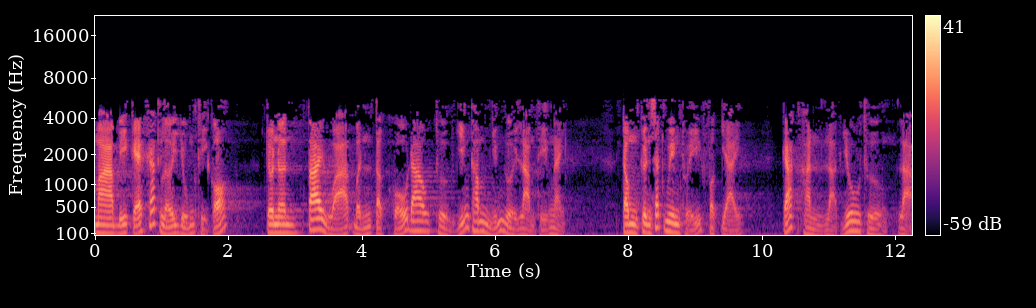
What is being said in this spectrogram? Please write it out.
mà bị kẻ khác lợi dụng thì có. Cho nên tai họa bệnh tật khổ đau thường viếng thăm những người làm thiện này. Trong kinh sách Nguyên Thủy Phật dạy, các hành là vô thường, là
